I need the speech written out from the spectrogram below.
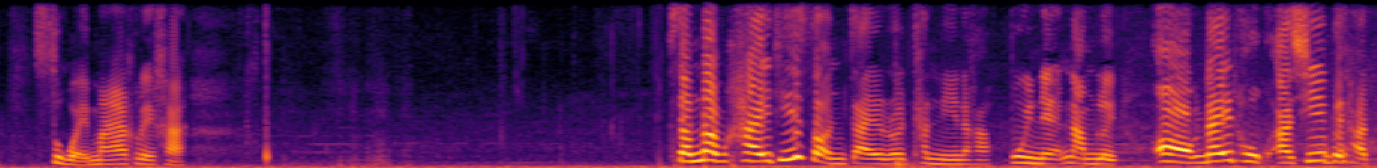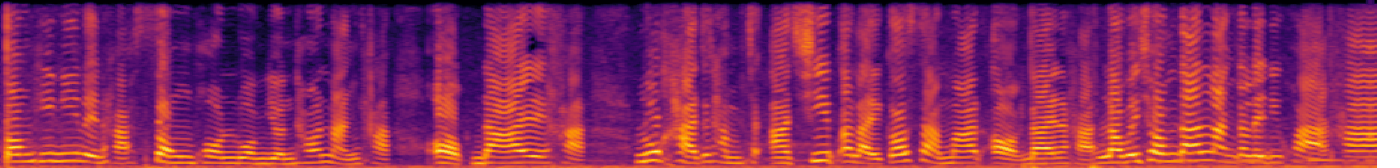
ำสวยมากเลยค่ะ สำหรับใครที่สนใจรถคันนี้นะคะ ปุยแนะนำเลย ออกได้ทุกอาชีพเลยค่ะ ต้องที่นี่เลยนะคะทรงพลรวมยนต์เท่านั้นค่ะ ออกได้เลยค่ะ ลูกค้าจะทำอาชีพอะไรก็สามารถออกได้นะคะ เราไปชมด้านหลังกันเลยดีกว่าค่ะ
